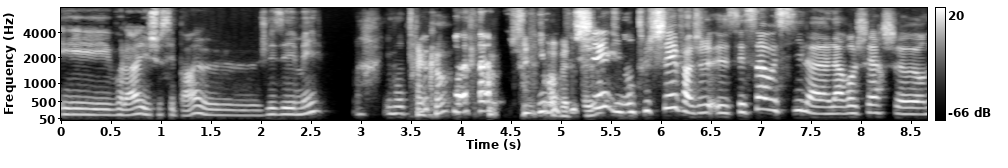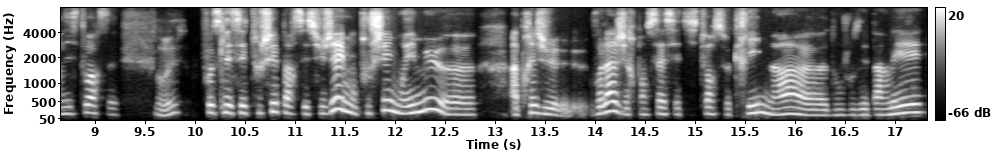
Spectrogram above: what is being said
Et voilà, et je sais pas, euh, je les ai aimés. Ils m'ont ils m'ont ah, bah, touché, ils m'ont touché. Enfin, c'est ça aussi la, la recherche euh, en histoire. Oui. Faut se laisser toucher par ces sujets. Ils m'ont touché, ils m'ont ému. Euh. après, je, voilà, j'ai repensé à cette histoire, ce crime là euh, dont je vous ai parlé.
